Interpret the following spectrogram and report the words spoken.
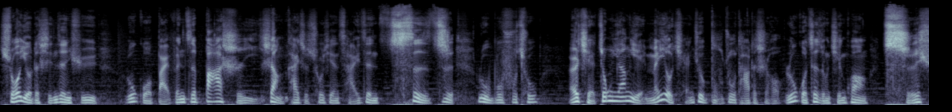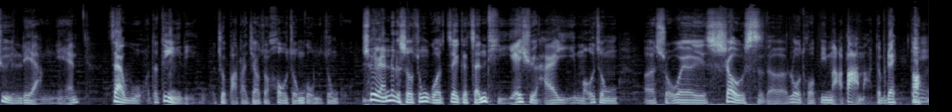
所有的行政区域，如果百分之八十以上开始出现财政赤字、入不敷出，而且中央也没有钱去补助它的时候，如果这种情况持续两年。在我的定义里，我就把它叫做后中共的中国。虽然那个时候中国这个整体也许还以某种呃所谓瘦死的骆驼比马大嘛，对不对？对。哦，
